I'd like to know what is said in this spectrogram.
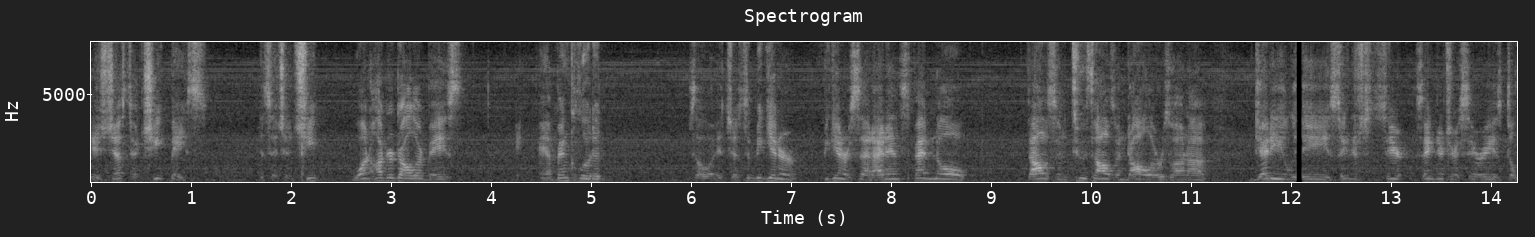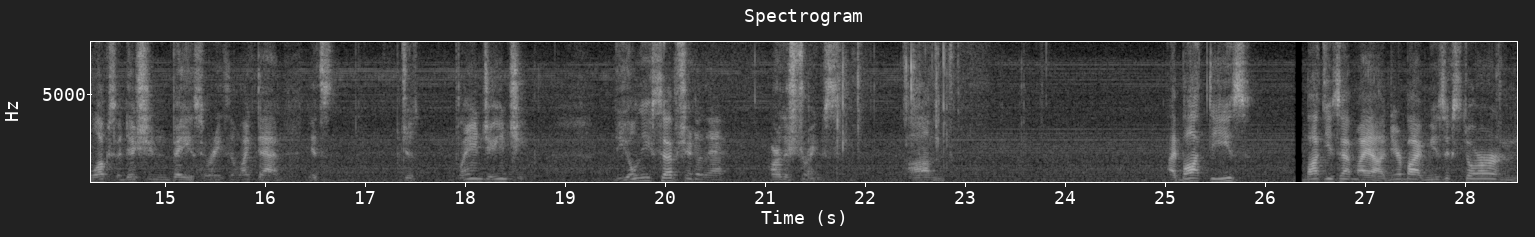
is just a cheap bass. It's such a cheap $100 bass, amp included. So it's just a beginner beginner set. I didn't spend no thousand, two thousand dollars on a Geddy Lee Signature, Series Deluxe Edition bass or anything like that. It's just plain Jane cheap. The only exception to that are the strings. Um, I bought these, bought these at my uh, nearby music store, and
